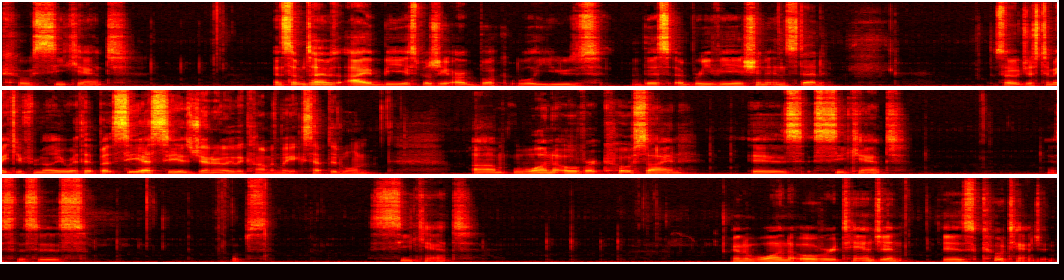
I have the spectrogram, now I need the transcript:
cosecant. And sometimes IB, especially our book, will use this abbreviation instead. So just to make you familiar with it, but CSC is generally the commonly accepted one. Um, 1 over cosine is secant. Yes, this is, whoops, secant. And 1 over tangent is cotangent.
